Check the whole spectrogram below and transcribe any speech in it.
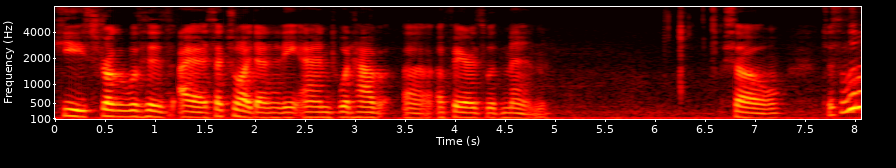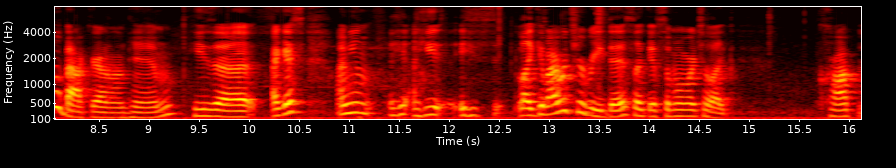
he struggled with his uh, sexual identity and would have uh, affairs with men. So, just a little background on him. He's a, I guess, I mean, he, he he's like if I were to read this, like if someone were to like crop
